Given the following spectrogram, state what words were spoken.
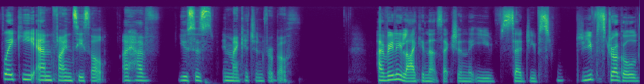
flaky and fine sea salt. I have uses in my kitchen for both. I really like in that section that you've said you've you've struggled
